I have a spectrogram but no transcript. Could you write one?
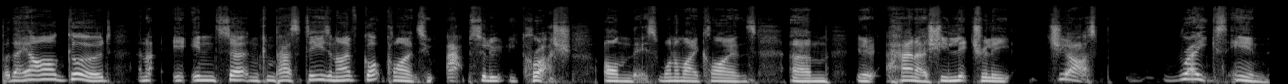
but they are good and in certain capacities. And I've got clients who absolutely crush on this. One of my clients, um, you know, Hannah, she literally just rakes in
